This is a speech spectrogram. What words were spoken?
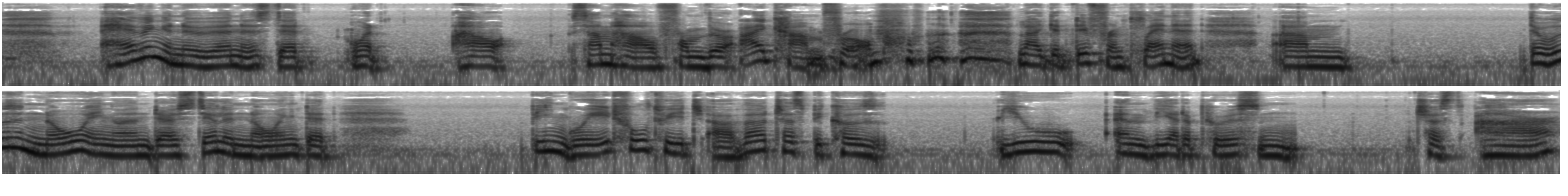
Having an awareness that what how somehow from where I come from, like a different planet, um, there was a knowing, and there's still a knowing that being grateful to each other just because you and the other person just are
